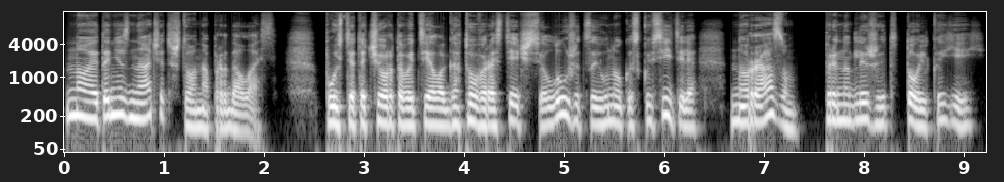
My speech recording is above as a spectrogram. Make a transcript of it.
но это не значит, что она продалась. Пусть это чёртово тело готово растечься лужицей у ног искусителя, но разум принадлежит только ей.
